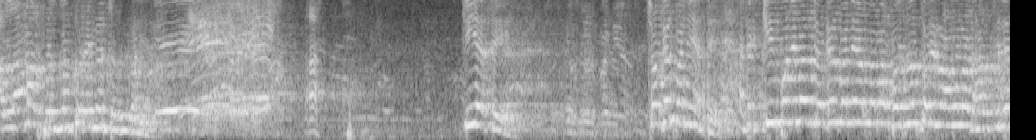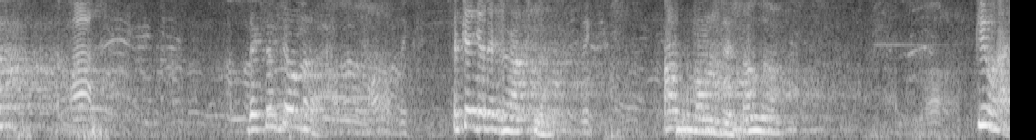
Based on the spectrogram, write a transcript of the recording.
আল্লাহ আমার ফজল করিমের পানি আছে কি আছে? চোখের পানি আছে। আচ্ছা কি পরিমাণ চোখের পানি আল্লাহ আমার ফজল করিম ঢালছিলেন? দেখছেন কেউ কে কে দেখছেন হাত দেখছি আর মানুষ দেখছে, আল্লাহ। কি ভাই?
